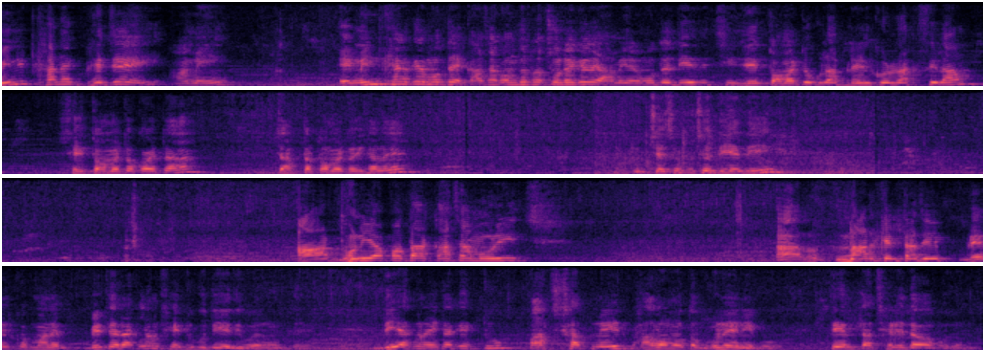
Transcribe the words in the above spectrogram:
মিনিট খানেক ভেজেই আমি এই মিনিট খানেকের মধ্যে কাঁচা গন্ধটা চলে গেলে আমি এর মধ্যে দিয়ে দিচ্ছি যে টমেটোগুলো ব্লেন্ড করে রাখছিলাম। সেই টমেটো কয়টা? চারটা টমেটো এখানে। একটু চেঁচে কুচে দিয়ে দিই। আর ধনিয়া পাতা কাঁচা মরিচ আর নারকেলটা যে ব্লেন্ড মানে বেটে রাখলাম সেটুকু দিয়ে দিব এর মধ্যে। দিয়ে এখন এটাকে একটু পাঁচ সাত মিনিট ভালো মতো ভুনে নিব তেলটা ছেড়ে দেওয়া পর্যন্ত।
